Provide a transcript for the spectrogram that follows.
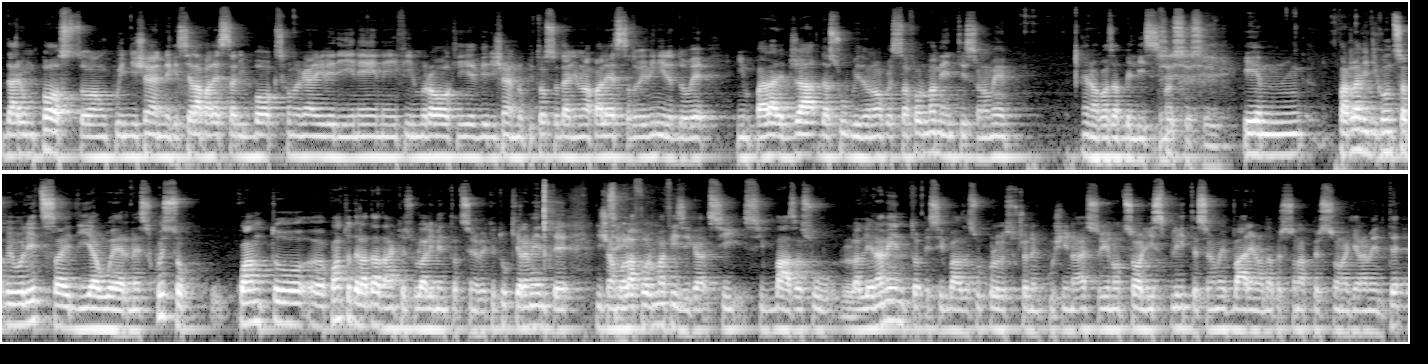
dare un posto a un quindicenne che sia la palestra di box come magari vedi nei, nei film Rocky e via dicendo, piuttosto dargli una palestra dove venire dove imparare già da subito no, questo forma menti, secondo me è una cosa bellissima. Sì, sì, sì. E, mh, parlavi di consapevolezza e di awareness, questo quanto, eh, quanto te l'ha data anche sull'alimentazione? Perché tu chiaramente, diciamo, Sì. la forma fisica si, si basa sull'allenamento e si basa su quello che succede in cucina. Adesso io non so gli split, secondo me variano da persona a persona chiaramente,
